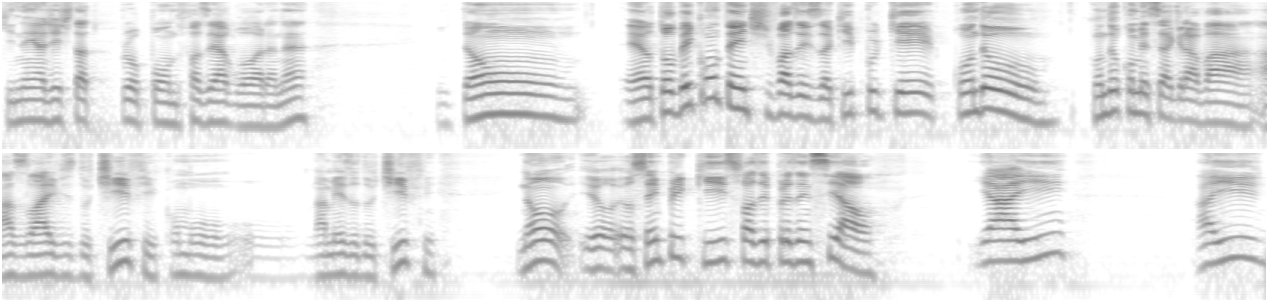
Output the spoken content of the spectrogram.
que nem a gente tá propondo fazer agora, né? Então, é, eu tô bem contente de fazer isso aqui, porque quando eu, quando eu comecei a gravar as lives do TIFF, como na mesa do TIFF, não, eu, eu sempre quis fazer presencial. E aí, aí,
